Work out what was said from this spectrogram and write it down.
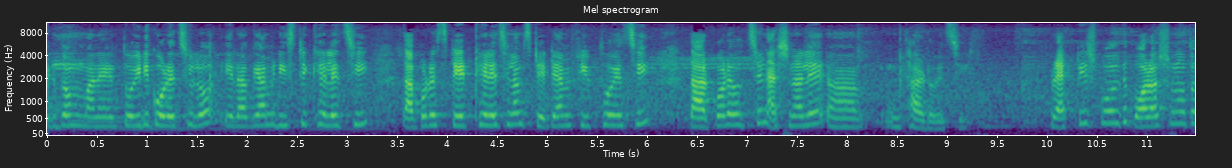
একদম মানে তৈরি করেছিল। এর আগে আমি ডিস্ট্রিক্ট খেলেছি, তারপরে স্টেট খেলেছিলাম, স্টেটে আমি ফিফথ হয়েছি। তারপরে হচ্ছে ন্যাশনালে থার্ড হয়েছি। প্র্যাকটিস বলতে পড়াশুনো তো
